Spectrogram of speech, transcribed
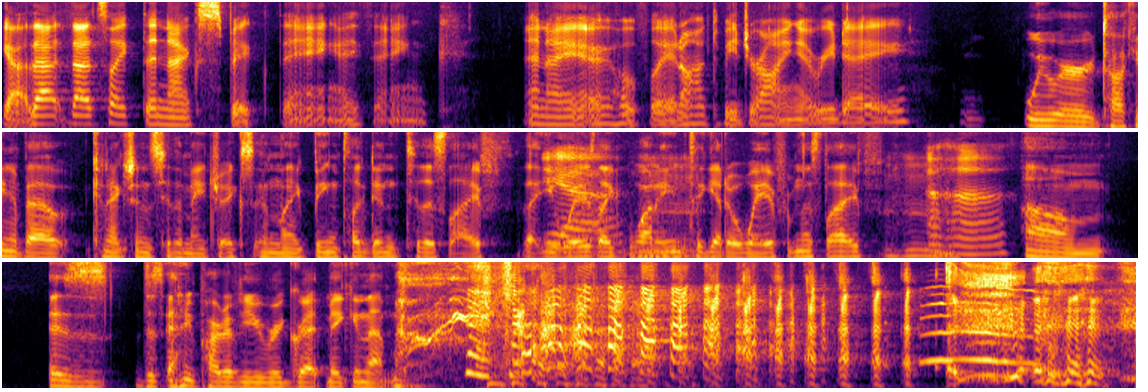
yeah, that that's like the next big thing, I think. And I, I hopefully I don't have to be drawing every day. we were talking about connections to the matrix and like being plugged into this life that you always Yeah. like wanting to get away from this life Uh huh. um is does any part of you regret making that move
